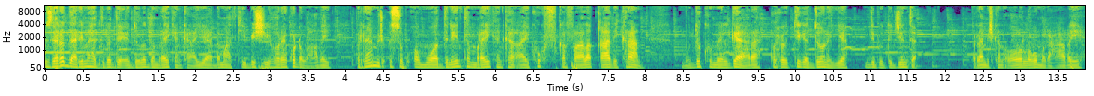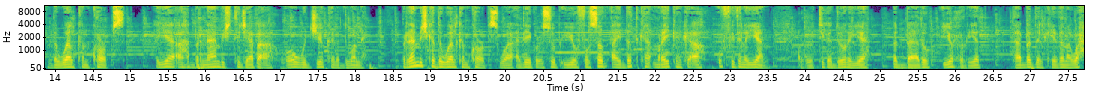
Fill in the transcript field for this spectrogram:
wasaaradda arrimaha dibadda ee dowladda maraykanka ayaa dhammaadkii bishii hore ku dhawaaqday barnaamij cusub oo muwaadiniinta maraykanka ay ku kafaalo qaadi karaan muddo kumeel gaara qaxootiga doonaya dib u dejinta. Barnaamijkan oo lagu magacaabay the welcome corps ayaa ah barnaamij tijaabo ah oo wejiyo kala duwan leh. Barnaamijka the welcome corps waa adeeg cusub iyo fursad ay dadka maraykanka ah u fidinayaan qaxootiga doonaya badbaado iyo xorriyad. Taa beddelkeedana wax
